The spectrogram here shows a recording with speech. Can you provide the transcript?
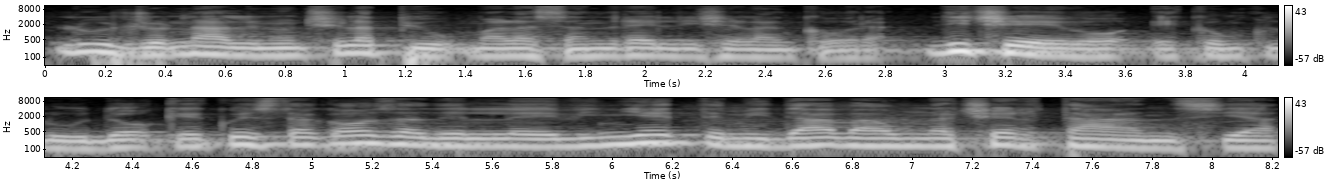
Lui il giornale non ce l'ha più, ma la Sandrelli ce l'ha ancora. Dicevo, e concludo, che questa cosa delle vignette mi dava una certa ansia,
